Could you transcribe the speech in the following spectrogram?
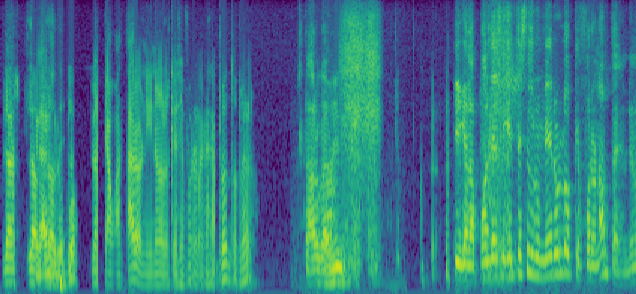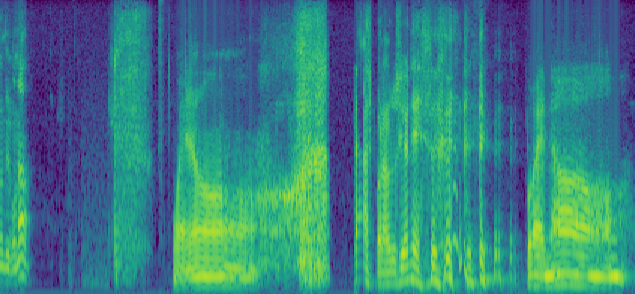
los, los- Gran los- grupo. los que aguantaron y no los que se fueron a casa pronto, claro. Claro, claro. Y que después día siguiente se durmieron los que fueron antes. Yo no digo nada. Bueno, Estás por alusiones. bueno.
